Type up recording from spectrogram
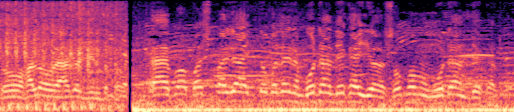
તો હાલો હવે આગળ જઈને બતાવો. સાહેબ બસમાં જાય તો બધાને મોટા દેખાઈ જાય, સોફામાં મોટા દેખાતા.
